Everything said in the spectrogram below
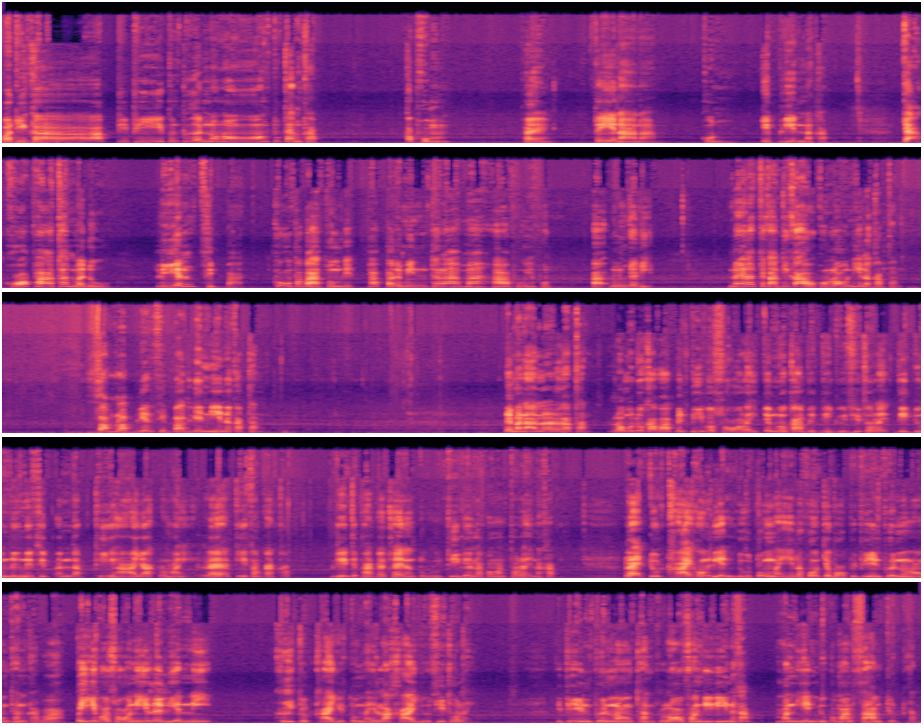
สวัสดีครับ พี่ๆเพื่อนๆน้องๆ ทุกท่านครับ กับผมแพงเสนานามคนเก็บเหรียญนะครับ จะขอพาท่านมาดู เหรียญสิบบาทขององค์พระบาทสมเด็จ พระปรมินทรมหาภูมิพลอดุลยเดชในรัชกาลที่เก้าของเรานี่แหละครับท่านสำหรับเหรียญสิบบาทเหรียญนี้นะครับท่าน ได้มานานแล้วนะครับท่าน เรามาดูครับว่าเป็นปีพศอะไรจำนวนการผลิตติดอยู่ที่เท่าไหร่ ติดอยู่หนึ่งในสิบอันดับที่หายากหรือไม่ และที่สำคัญครับ เหรียญที่ผ่านการใช้นั้นตกอยู่ที่เหรียญละประมาณเท่าไหร่นะครับ และจุดขายของเหรียญอยู่ตรงไหน แล้วผมจะบอกพี่ๆเพื่อนๆน้องๆท่านครับว่า ปีพศนี้และเหรียญนี้ คือจุดขายอยู่ตรงไหน ราคาอยู่ที่เท่าไหร่ พี่ๆเพื่อนๆน้องๆท่านรอฟังดีๆนะครับ มันเห็นอยู่ประมาณสามจุดครับ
